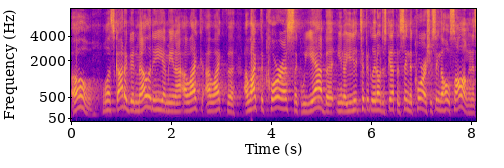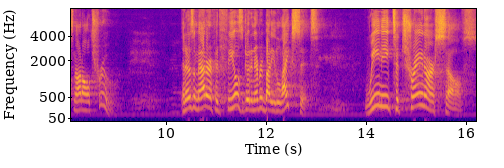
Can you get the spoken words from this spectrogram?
oh, well, it's got a good melody. I mean, I, I, like, I, like, the, I like the chorus. Like, well, yeah, but you know, you typically don't just get up and sing the chorus. You sing the whole song, and it's not all true. And it doesn't matter if it feels good and everybody likes it. We need to train ourselves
